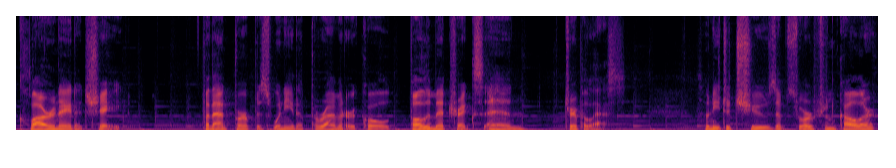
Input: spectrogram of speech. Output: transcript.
chlorinated shade. For that purpose, we need a parameter called volumetrics and triple S. So we need to choose absorption color.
